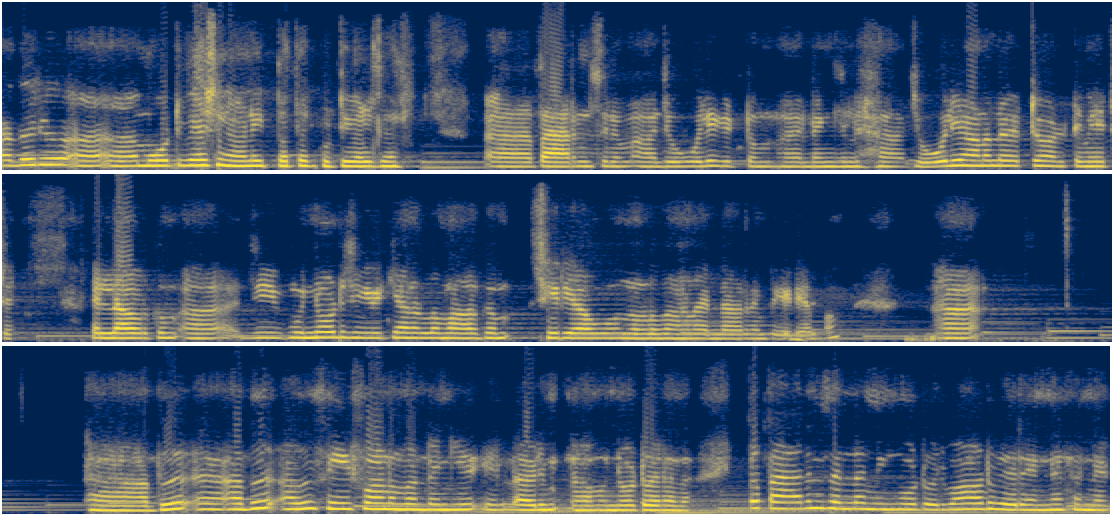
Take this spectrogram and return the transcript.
അതൊരു മോട്ടിവേഷൻ ആണ് ഇപ്പോഴത്തെ കുട്ടികൾക്ക് പാരൻസിനും ജോലി കിട്ടും. അല്ലെങ്കിൽ ജോലിയാണല്ലോ ഏറ്റവും അൾട്ടിമേറ്റ്. എല്ലാവർക്കും മുന്നോട്ട് ജീവിക്കാനുള്ള മാർഗം ശരിയാവുമോ എന്നുള്ളതാണ് എല്ലാവരുടെയും പേടി. അപ്പം ആ, ആ, അത് അത് അത് സേഫ് ആണെന്നുണ്ടെങ്കിൽ എല്ലാവരും മുന്നോട്ട് വരുന്നത് ഇപ്പൊ പാരന്റ്സ് എല്ലാം ഇങ്ങോട്ട് ഒരുപാട് പേര് എന്നെ തന്നെ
